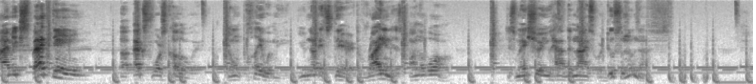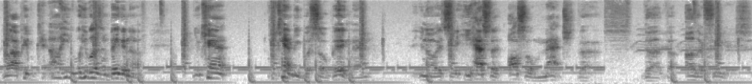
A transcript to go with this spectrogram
I'm expecting X-Force colorway. Don't play with me. You know it's there. The writing is on the wall. Just make sure you have the knives or do some new knives. Lot of people can't. Oh, he he wasn't big enough. You can't you can't be but so big, man. You know it's he has to also match the the the other figures.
